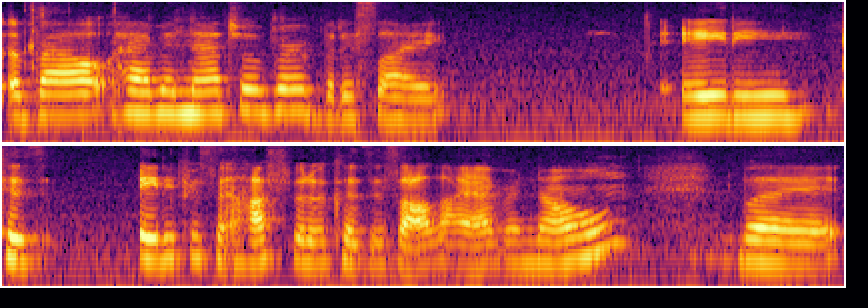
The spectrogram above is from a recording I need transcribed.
about having natural birth, but it's like eighty, cause eighty percent hospital, cause it's all I ever known. Mm-hmm. But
